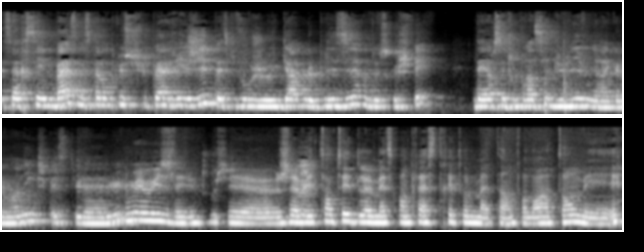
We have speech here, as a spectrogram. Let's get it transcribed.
c'est une base, mais c'est pas non plus super rigide parce qu'il faut que je garde le plaisir de ce que je fais. D'ailleurs, c'est tout le principe du livre Miracle Morning, je sais pas si tu l'as lu. Oui, oui, je l'ai lu. J'avais tenté de le mettre en place très tôt le matin pendant un temps, mais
